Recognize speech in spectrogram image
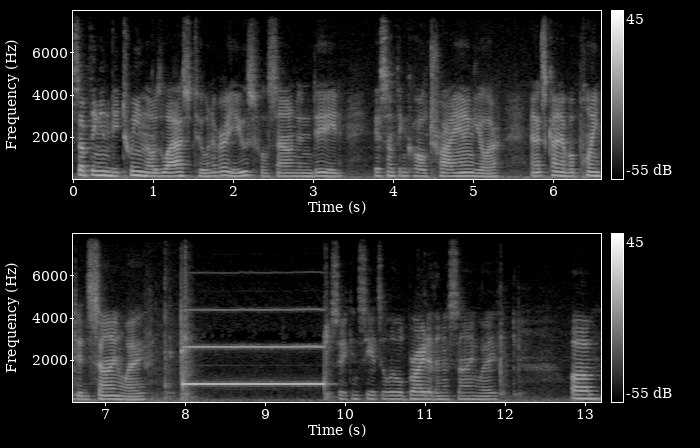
Something in between those last two, and a very useful sound indeed, is something called triangular, and it's kind of a pointed sine wave. So you can see it's a little brighter than a sine wave. Um,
